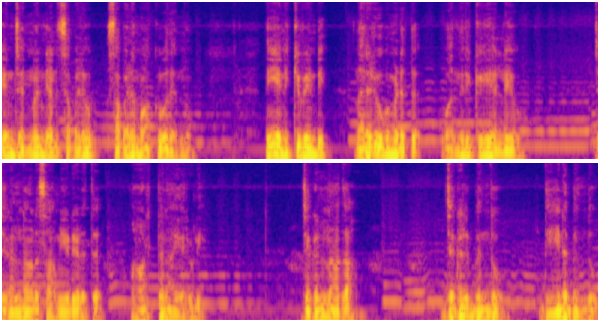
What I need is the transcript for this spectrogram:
എൻ ജന്മം ഞാൻ സബല സബലമാക്കുവതെന്നു. നീ എനിക്ക് വേണ്ടി നരരൂപമെടുത്ത് വന്നിരിക്കുകയല്ലയോ? ജഗൽനാഥ സ്വാമിയുടെ അടുത്ത് ആർത്തനായി അരുളി. ജഗൽനാഥ ജഗൽ ബന്ധോ ദീനബന്ധോ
